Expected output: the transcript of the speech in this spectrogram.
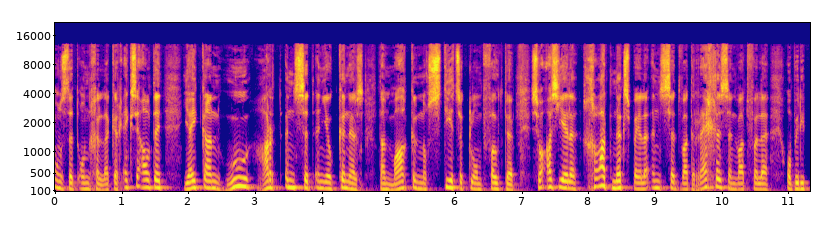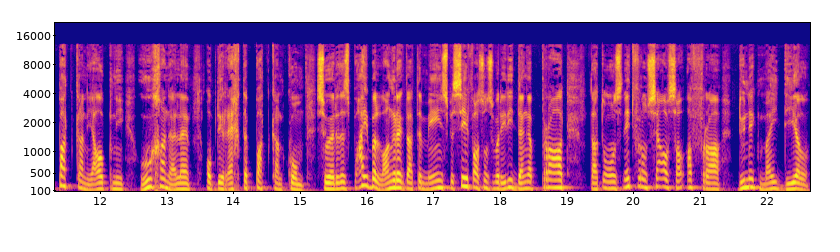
ons dit ongelukkig. Ek sê altyd, jy kan hoe hard insit in jou kinders, dan maak hulle nog steeds 'n klomp foute. So as jy hulle glad niks by hulle insit wat reg is en wat vir hulle op hierdie pad kan help nie, hoe gaan hulle op die regte pad kan kom? So dit is baie belangrik dat 'n mens besef as ons oor hierdie dinge praat, dat ons net vir onsself sal afvra, doen ek my deel?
